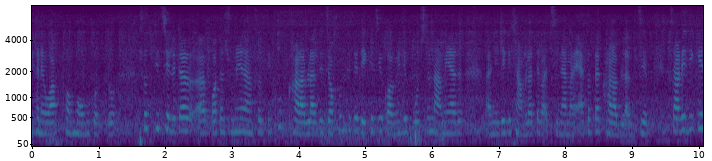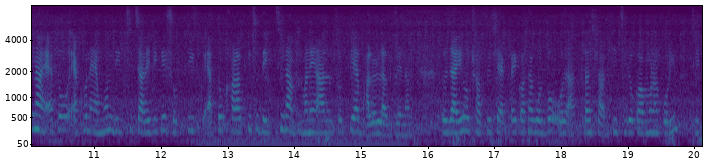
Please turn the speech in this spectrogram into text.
এখানে ওয়ার্ক ফ্রম হোম করতো। সত্যি ছেলেটার কথা শুনে না সত্যি খুব খারাপ লাগছে। যখন থেকে দেখেছি কমেডি পোস্টটা না, আমি আর নিজেকে সামলাতে পারছি না মানে এতটা খারাপ লাগছে। চারিদিকে না এত, এখন এমন দেখছি, চারিদিকে সত্যি এত খারাপ কিছু দেখছি না মানে আর সত্যি আর ভালো লাগছে না। তো যাই হোক, সবশেষে একটাই কথা বলব ওর আত্মার শান্তি চিরকামনা করি, চির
